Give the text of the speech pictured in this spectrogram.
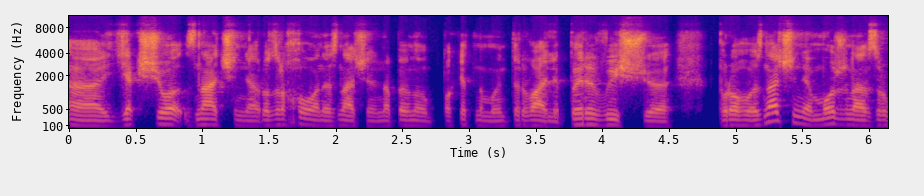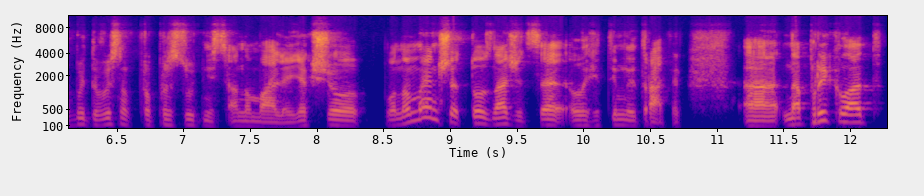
е, якщо значення розраховане значення на певному пакетному інтервалі перевищує порогове значення, можна зробити висновок про присутність аномалії. Якщо воно менше, то значить це легітимний трафік. Е, Наприклад,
